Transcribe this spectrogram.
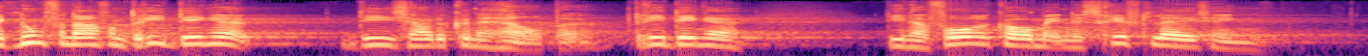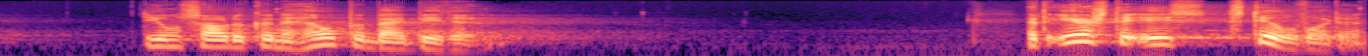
ik noem vanavond drie dingen die zouden kunnen helpen. Drie dingen die naar voren komen in de schriftlezing, die ons zouden kunnen helpen bij bidden. Het eerste is stil worden.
